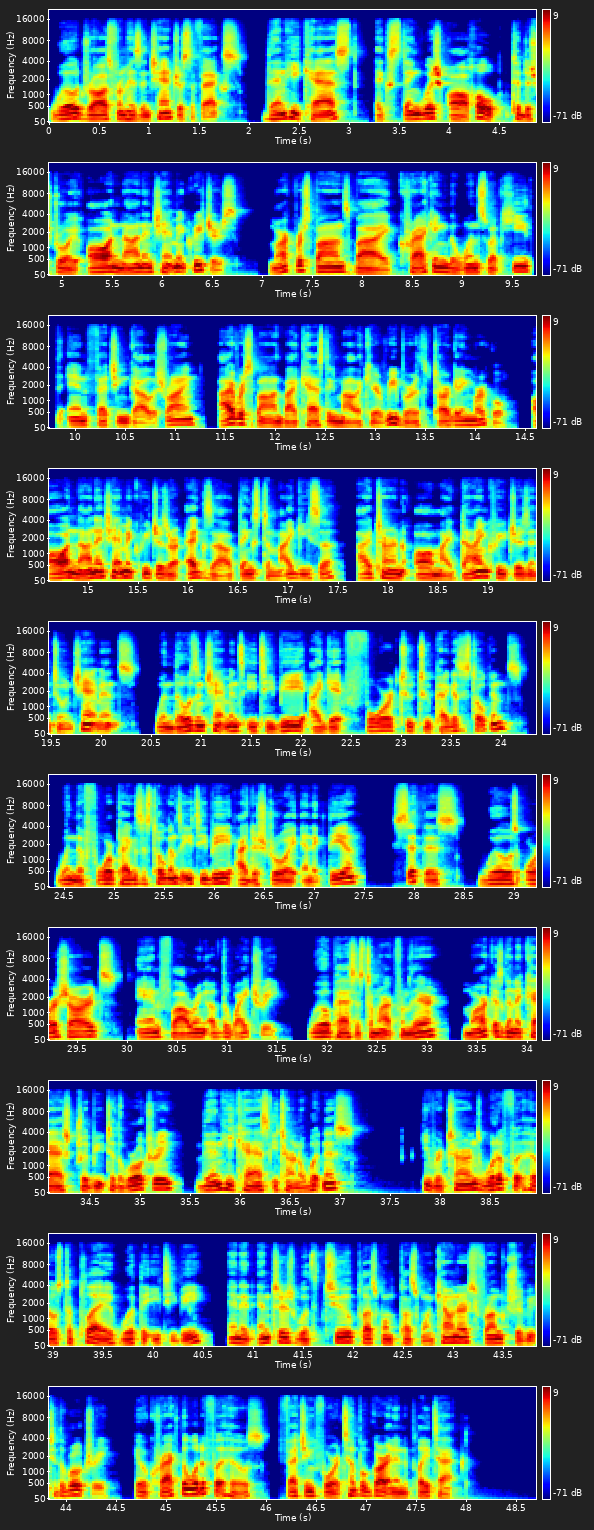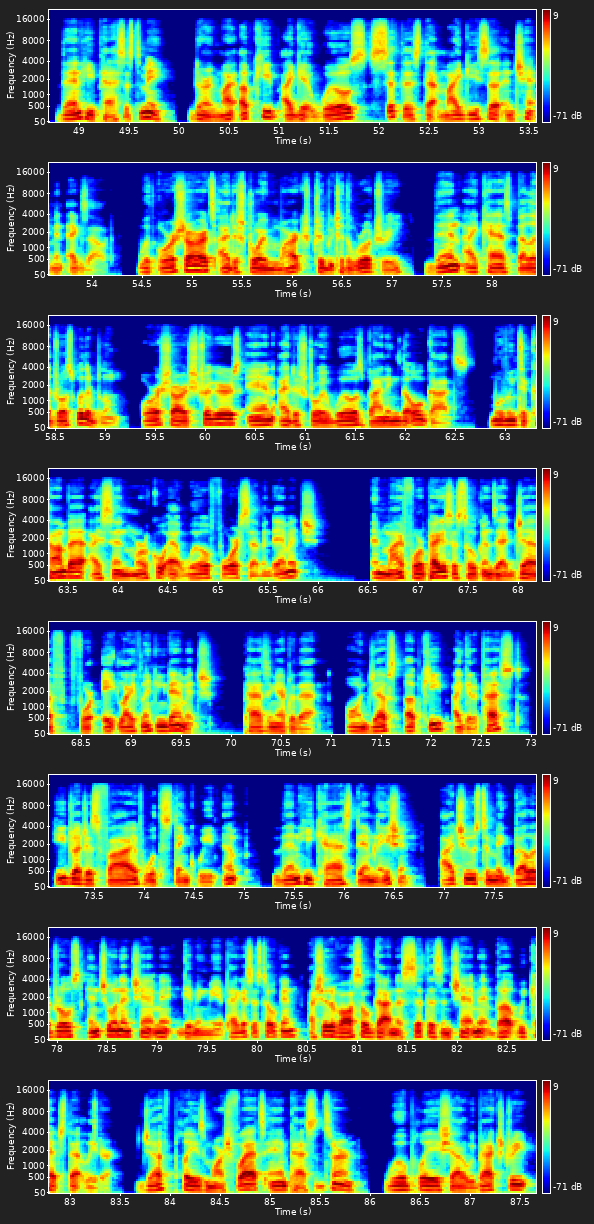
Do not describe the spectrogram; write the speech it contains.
Will draws from his Enchantress effects. Then he casts Extinguish All Hope to destroy all non enchantment creatures. Mark responds by cracking the Windswept Heath and fetching Godless Shrine. I respond by casting Malakir Rebirth, targeting Myrkul. All non enchantment creatures are exiled thanks to my Gisa. I turn all my dying creatures into enchantments. When those enchantments ETB, I get 4 2 2 Pegasus tokens. When the 4 Pegasus tokens ETB, I destroy Anikthea, Sythis, Will's Aura Shards, and Flowering of the White Tree. Will passes to Mark from there. Mark is going to cast Tribute to the World Tree. Then he casts Eternal Witness. He returns Wooded Foothills to play with the ETB, and it enters with two plus one plus one counters from Tribute to the World Tree. He'll crack the Wooded Foothills, fetching for a Temple Garden into play tapped. Then he passes to me. During my upkeep, I get Will's Sythis that my Gisa enchantment exiled. With Aura Shards, I destroy Mark's Tribute to the World Tree. Then I cast Beledros Witherbloom. Aura Shards triggers, and I destroy Will's Binding the Old Gods. Moving to combat, I send Myrkul at will for 7 damage, and my 4 Pegasus tokens at Jeff for 8 lifelinking damage, passing after that. On Jeff's upkeep, I get a Pest, he dredges 5 with Stinkweed Imp. Then he casts Damnation. I choose to make Beledros into an enchantment, giving me a Pegasus token. I should have also gotten a Sythis enchantment, but we catch that later. Jeff plays Marsh Flats and passes the turn. Will plays Shadowy Backstreet.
